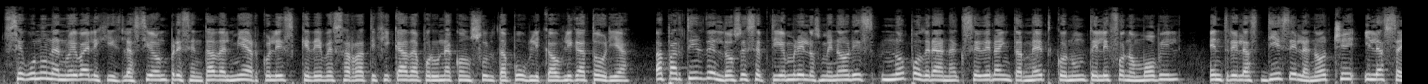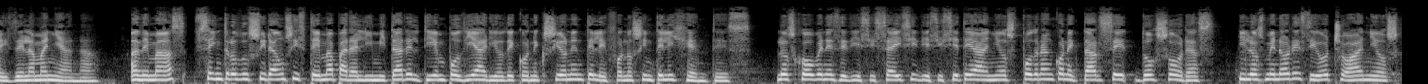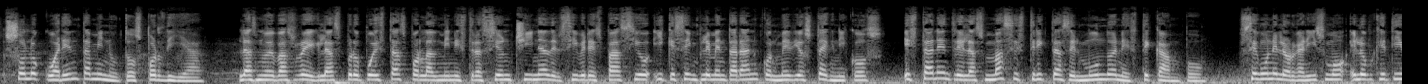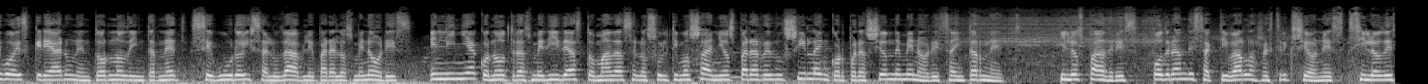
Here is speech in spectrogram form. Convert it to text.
según una nueva legislación presentada el miércoles que debe ser ratificada por una consulta pública obligatoria, a partir del 2 de septiembre los menores no podrán acceder a Internet con un teléfono móvil entre las 10 de la noche y las 6 de la mañana. Además, se introducirá un sistema para limitar el tiempo diario de conexión en teléfonos inteligentes. Los jóvenes de 16 y 17 años podrán conectarse dos horas y los menores de 8 años solo 40 minutos por día. Las nuevas reglas propuestas por la Administración China del Ciberespacio y que se implementarán con medios técnicos están entre las más estrictas del mundo en este campo. Según el organismo, el objetivo es crear un entorno de Internet seguro y saludable para los menores, en línea con otras medidas tomadas en los últimos años para reducir la incorporación de menores a Internet. Y los padres podrán desactivar las restricciones si lo desean.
